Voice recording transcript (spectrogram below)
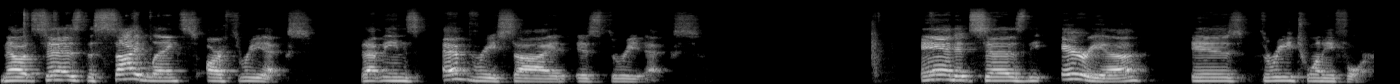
Now it says the side lengths are 3x. That means every side is 3x. And it says the area is 324.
